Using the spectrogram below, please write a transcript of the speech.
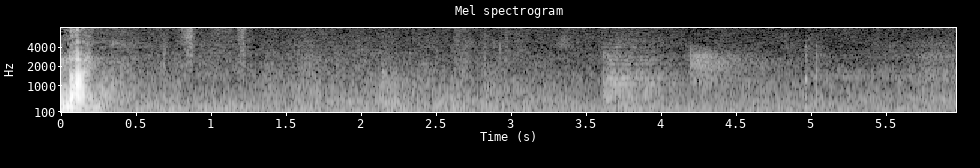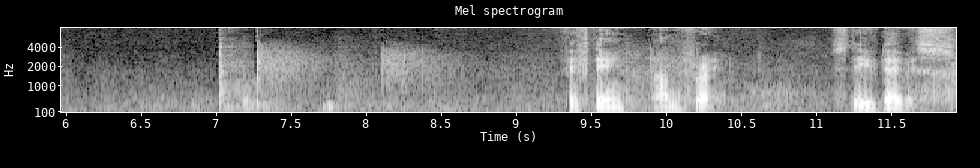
Nine. Fifteen and three. Steve Davis.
